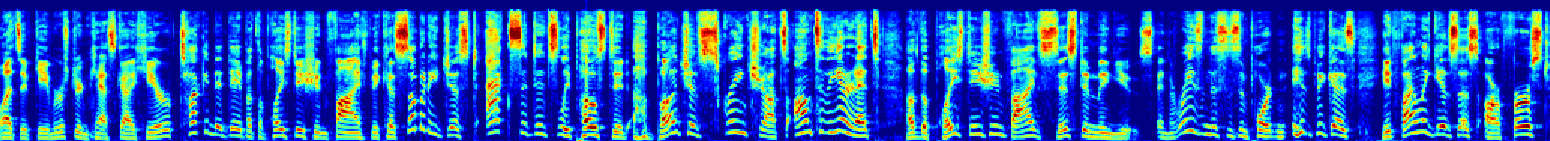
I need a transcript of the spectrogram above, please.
What's up gamers, Dreamcast Guy here, talking today about the PlayStation 5 because somebody just accidentally posted a bunch of screenshots onto the internet of the PlayStation 5 system menus. And the reason this is important is because it finally gives us our first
